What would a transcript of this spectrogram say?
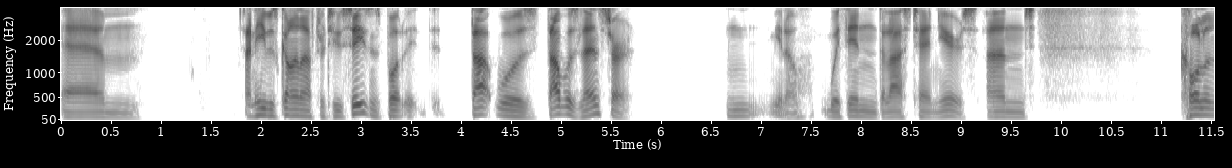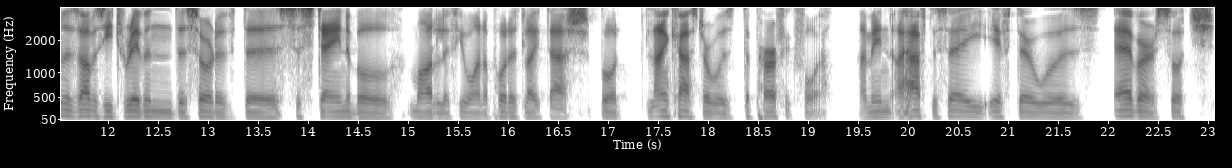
Um, and he was gone after two seasons, but it, that was that was Leinster, you know, within the last ten years, and Cullen has obviously driven the sort of the sustainable model, if you want to put it like that. But Lancaster was the perfect foil. I mean, I have to say, if there was ever such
